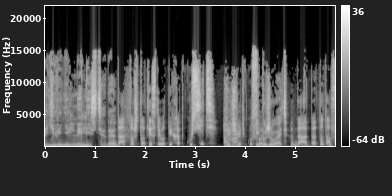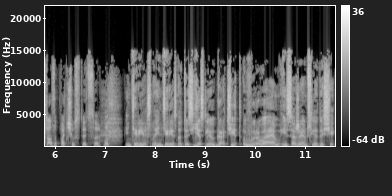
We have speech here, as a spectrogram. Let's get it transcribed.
ювенильные листья, да? да, то, что вот если вот их откусить Ага, чуть-чуть и кусочек, пожевать. да, да, то там сразу почувствуется. Вот, Интересно, интересно. То есть, если горчит, вырываем и сажаем следующий.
